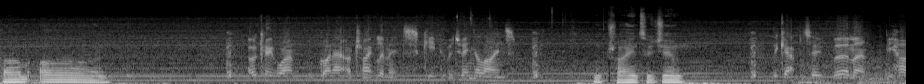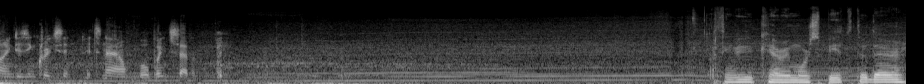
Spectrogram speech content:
Come on. Okay, Juan, we've gone out of track limits. Keep it between the lines. I'm trying to, Jim. The gap to Berman behind is increasing. It's now 4.7. think we could carry more speed through there.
